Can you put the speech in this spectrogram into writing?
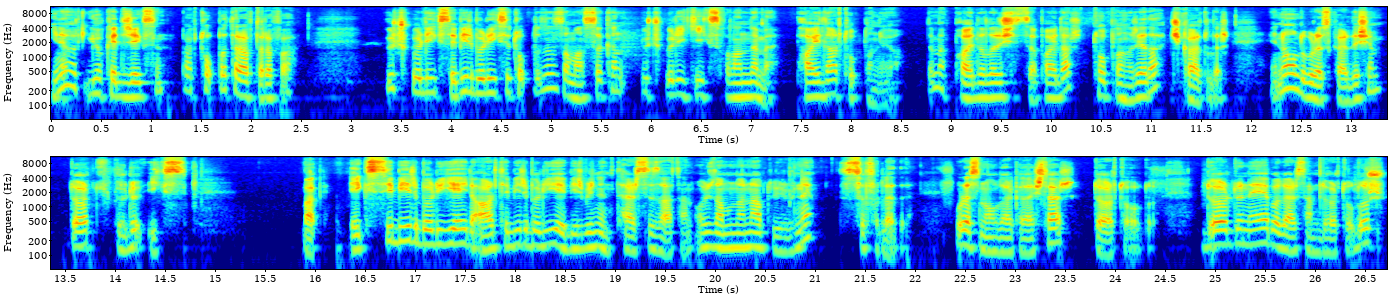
Yine yok edeceksin. Bak topla taraf tarafa. 3 bölü x ile 1 bölü x'i topladığın zaman sakın 3 bölü 2x falan deme. Paylar toplanıyor. Değil mi? Paydalar eşitse paylar toplanır ya da çıkartılır. E ne oldu burası kardeşim? 4 bölü x. Bak eksi 1 bölü y ile artı 1 bölü y birbirinin tersi zaten. O yüzden bunlar ne yaptı birbirine? Sıfırladı. Burası ne oldu arkadaşlar? 4 oldu. 4'ü neye bölersem 4 olur?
